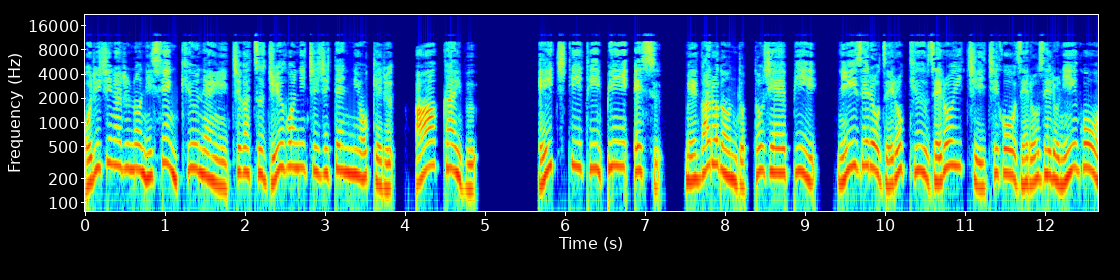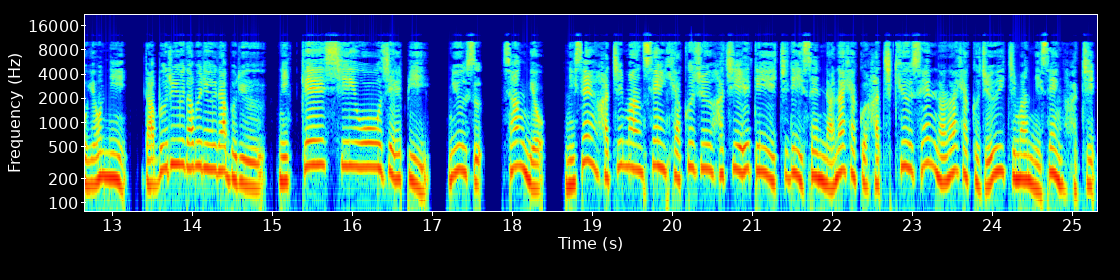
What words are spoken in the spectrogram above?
オリジナルの2009年1月15日時点におけるアーカイブ。https メガロドン .jp 20090115002542 www 日経 COJP ニュース産業2008万 1180AT1D1708-9711 万2008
